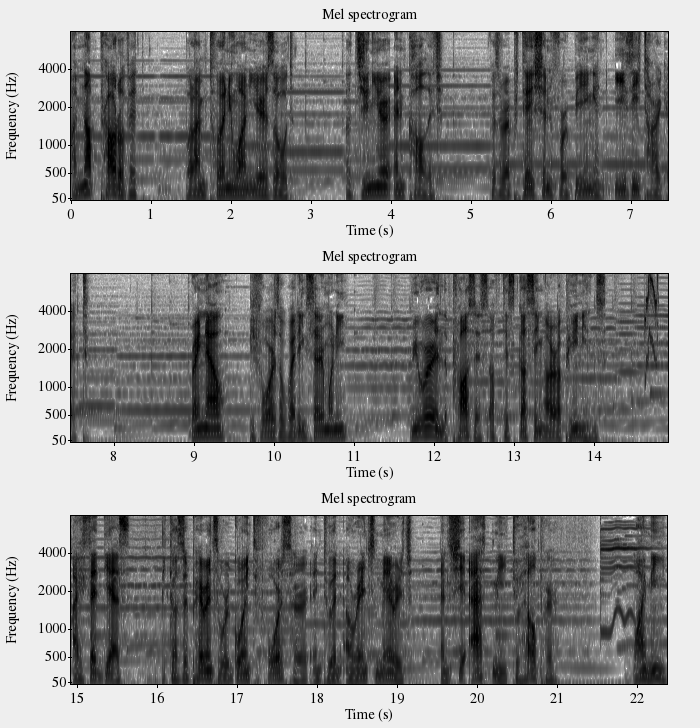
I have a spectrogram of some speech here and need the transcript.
I'm not proud of it, but I'm 21 years old, a junior in college, with a reputation for being an easy target. Right now, before the wedding ceremony, we were in the process of discussing our opinions. I said yes because her parents were going to force her into an arranged marriage and she asked me to help her. Why me?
